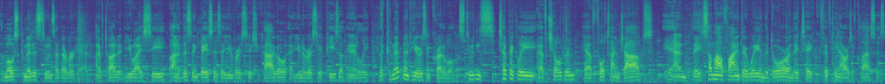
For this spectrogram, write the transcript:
the most committed students I've ever had. I've taught at UIC on a visiting basis at University of Chicago, at University of Pisa in Italy. The commitment here is incredible. Students typically have children, have full-time jobs, and they somehow find their way in the door and they take 15 hours of classes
